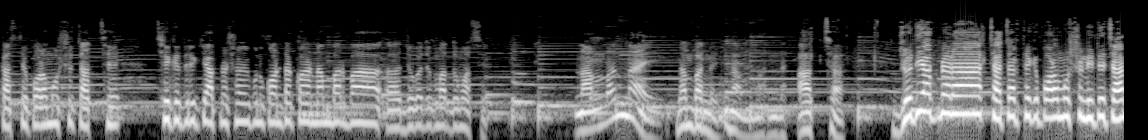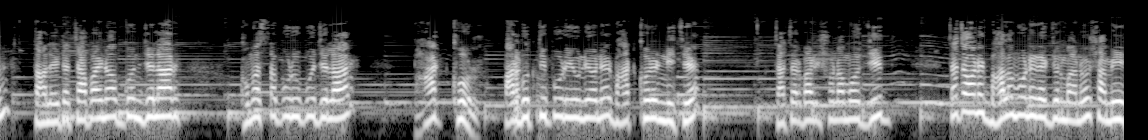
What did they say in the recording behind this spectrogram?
কাছ থেকে পরামর্শ চাচ্ছে সেক্ষেত্রে কি আপনার সঙ্গে কোনো কন্ট্যাক্ট করার নাম্বার বা যোগাযোগ মাধ্যম আছে? নাম্বার নাই। নাম্বার নেই? আচ্ছা। যদি আপনারা চাচার থেকে পরামর্শ নিতে চান তাহলে এটা চাঁপাইনবাবগঞ্জ জেলার খোমাস্তাপুর উপজেলার ভাটখোর পার্বতীপুর ইউনিয়নের ভাটখোরের নিচে। চাচার বাড়ি সোনা মসজিদ। চাচা অনেক ভালো মনের একজন মানুষ। আমি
